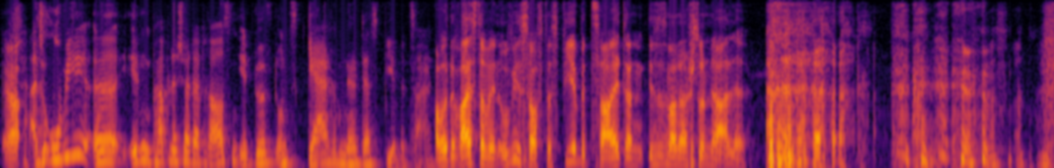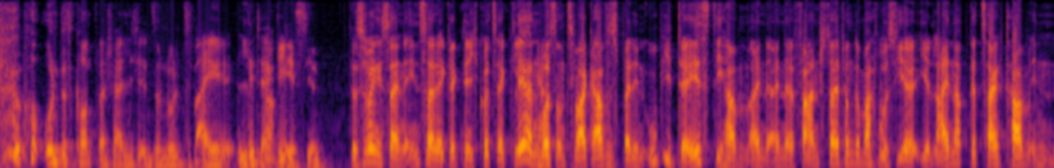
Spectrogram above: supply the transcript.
Das, ja. Also, Ubi, äh, irgendein Publisher da draußen, ihr dürft uns gerne das Bier bezahlen. Aber du weißt doch, wenn Ubisoft das Bier bezahlt, dann ist es nach einer Stunde alle. Und es kommt wahrscheinlich in so 0,2 Liter Gläschen. Das ist übrigens ein Insider-Gag, den ich kurz erklären ja. muss. Und zwar gab es bei den Ubi Days, die haben ein, eine Veranstaltung gemacht, wo sie ihr, ihr Line-Up gezeigt haben in,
